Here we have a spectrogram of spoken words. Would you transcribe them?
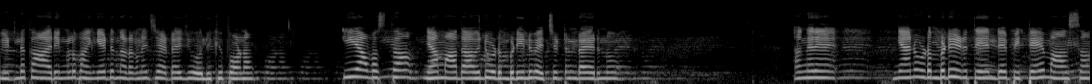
വീട്ടിലെ കാര്യങ്ങൾ ഭംഗിയായിട്ട് നടക്കണേ ചേട്ടാ ജോലിക്ക് പോകണം ഈ അവസ്ഥ ഞാൻ മാതാവിന്റെ ഉടമ്പടിയിൽ വെച്ചിട്ടുണ്ടായിരുന്നു. അങ്ങനെ ഞാൻ ഉടമ്പടി എടുത്തതിന്റെ പിറ്റേ മാസം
